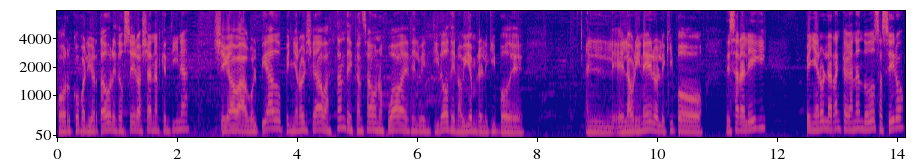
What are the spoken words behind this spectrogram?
por Copa Libertadores 2-0 allá en Argentina. Llegaba golpeado. Peñarol llegaba bastante descansado, no jugaba desde el 22 de noviembre el equipo de. El, el Aurinero, el equipo de Saralegui. Peñarol arranca ganando 2 a 0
